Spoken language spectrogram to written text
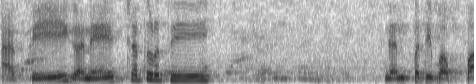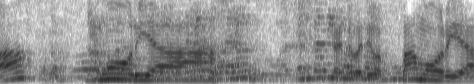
हॅपी गणेश चतुर्थी गणपती बाप्पा मोर्या गणपती बाप्पा मोर्या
